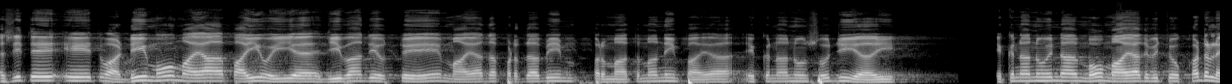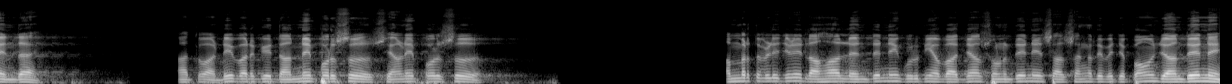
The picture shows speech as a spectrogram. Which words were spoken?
ਅਸੀਂ ਤੇ ਇਹ ਤੁਹਾਡੀ ਮੋਹ ਮਾਇਆ ਪਾਈ ਹੋਈ ਹੈ। ਜੀਵਾਂ ਦੇ ਉੱਤੇ ਮਾਇਆ ਦਾ ਪਰਦਾ ਵੀ ਪਰਮਾਤਮਾ ਨੇ ਪਾਇਆ, ਇੱਕ ਨਾ ਨੂੰ ਸੋਝੀ ਆਈ। ਇੱਕ ਨਾ ਨੂੰ ਇਹਨਾਂ ਮੋਹ ਮਾਇਆ ਦੇ ਵਿੱਚੋਂ ਕੱਢ ਲੈਂਦਾ ਹੈ। ਆ ਤੁਹਾਡੇ ਵਰਗੇ ਦਾਨੇ ਪੁਰਸ਼, ਸਿਆਣੇ ਪੁਰਸ਼ ਅੰਮ੍ਰਿਤ ਵੇਲੇ ਜਿਹੜੇ ਲਾਹਾ ਲੈਂਦੇ ਨੇ, ਗੁਰੂ ਦੀਆਂ ਆਵਾਜ਼ਾਂ ਸੁਣਦੇ ਨੇ satsang ਦੇ ਵਿੱਚ ਪਹੁੰਚ ਜਾਂਦੇ ਨੇ,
